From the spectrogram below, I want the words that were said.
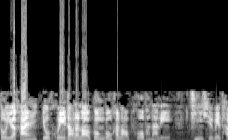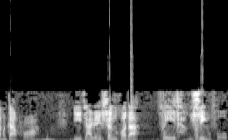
杜约翰又回到了老公公和老婆婆那里，继续为他们干活。一家人生活的。非常幸福。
